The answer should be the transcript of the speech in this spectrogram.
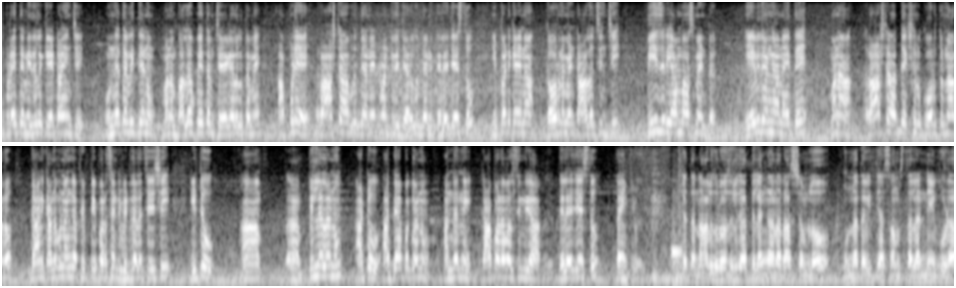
ఎప్పుడైతే నిధులు కేటాయించి ఉన్నత విద్యను మనం బలోపేతం చేయగలుగుతామే అప్పుడే రాష్ట్ర అభివృద్ధి అనేటువంటిది జరుగుద్దని తెలియజేస్తూ ఇప్పటికైనా గవర్నమెంట్ ఆలోచించి ఫీజు రియంబర్స్మెంట్ ఏ విధంగానైతే మన రాష్ట్ర అధ్యక్షులు కోరుతున్నారో దానికి అనుగుణంగా ఫిఫ్టీ పర్సెంట్ విడుదల చేసి ఇటు పిల్లలను అటు అధ్యాపకులను అందరినీ కాపాడవలసిందిగా తెలియజేస్తూ థ్యాంక్ యూ గత నాలుగు రోజులుగా తెలంగాణ రాష్ట్రంలో ఉన్నత విద్యా సంస్థలన్నీ కూడా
